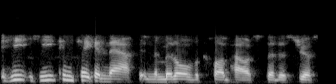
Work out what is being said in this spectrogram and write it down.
He he can take a nap in the middle of a clubhouse that is just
